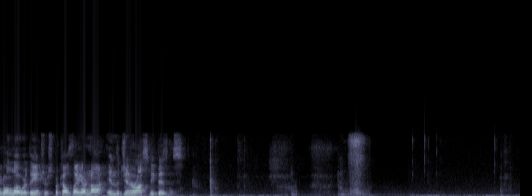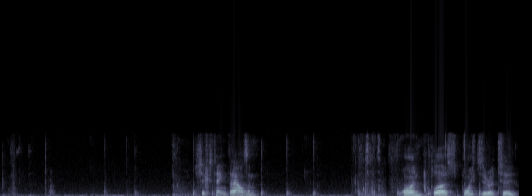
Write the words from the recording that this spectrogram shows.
They're going to lower the interest because they are not in the generosity business. Sixteen thousand. One plus point zero two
